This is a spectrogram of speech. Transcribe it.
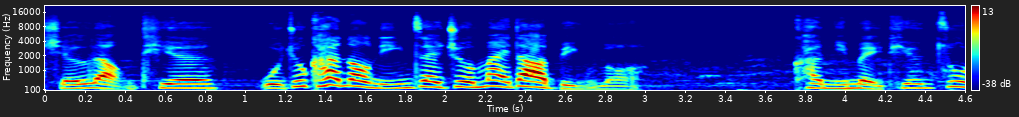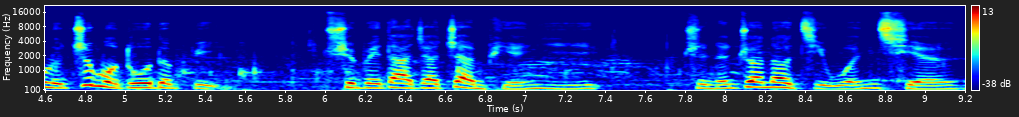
前两天我就看到您在这卖大饼了，看你每天做了这么多的饼，却被大家占便宜，只能赚到几文钱，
